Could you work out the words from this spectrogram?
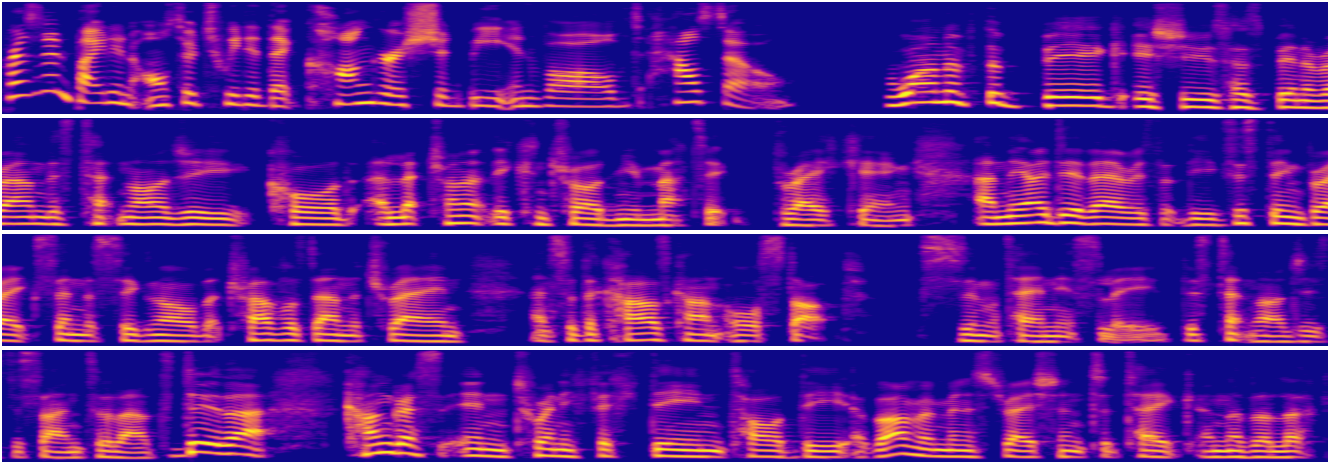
President Biden also tweeted that Congress should be involved. How so? One of the big issues has been around this technology called electronically controlled pneumatic braking. And the idea there is that the existing brakes send a signal that travels down the train, and so the cars can't all stop simultaneously. This technology is designed to allow to do that. Congress in 2015 told the Obama administration to take another look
